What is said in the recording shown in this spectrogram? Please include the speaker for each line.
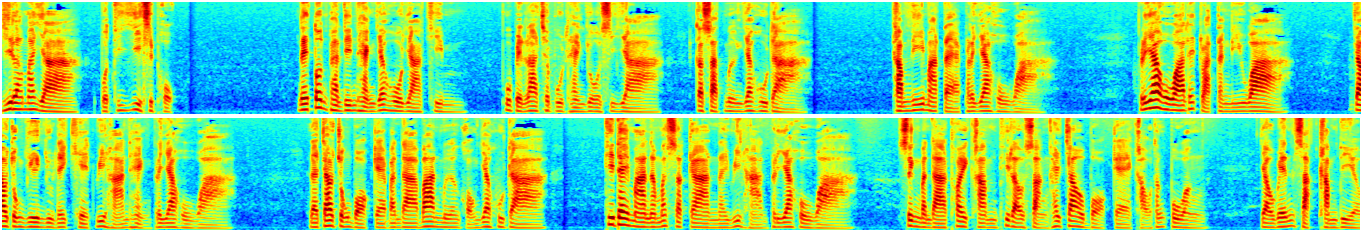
Speaker 1: ยิรามายา บทที่ 26 ในต้นแผ่นดินแห่งยะโฮยาคิม ผู้เป็นราชบุตรแห่งโยซียา กษัตริย์เมืองยะฮูดา คำนี้มาแต่พระยะโฮวา พระยะโฮวาได้ตรัสดังนี้ว่า เจ้าจงยืนอยู่ในเขตวิหารแห่งพระยะโฮวา และเจ้าจงบอกแก่บรรดาบ้านเมืองของยะฮูดา ที่ได้มานมัสการในวิหารพระยะโฮวา ซึ่งบรรดาถ้อยคำที่เราสั่งให้เจ้าบอกแก่เขาทั้งปวง อย่าเว้นสักคำเดียว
